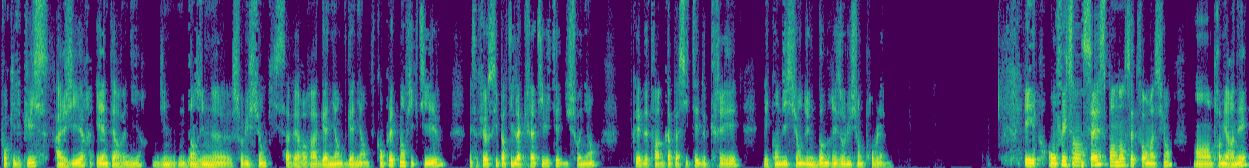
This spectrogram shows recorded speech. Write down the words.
pour qu'il puisse agir et intervenir dans une solution qui s'avérera gagnante-gagnante, complètement fictive, mais ça fait aussi partie de la créativité du soignant d'être en capacité de créer les conditions d'une bonne résolution de problème. Et on fait sans cesse pendant cette formation, en première année,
